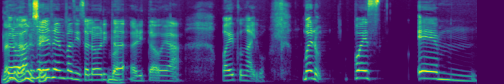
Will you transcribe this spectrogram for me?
Pero vamos a hacer ese énfasis, solo ahorita, ahorita voy a, voy a ir con algo. Bueno, pues em,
